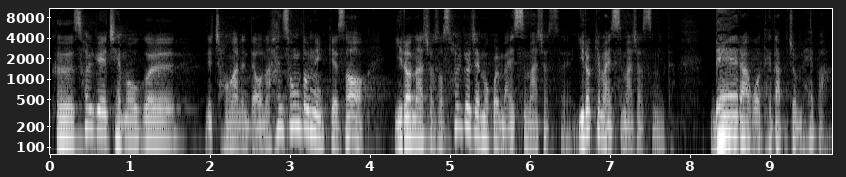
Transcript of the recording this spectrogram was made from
그 설교의 제목을 정하는데 어느 한 성도님께서 일어나셔서 설교 제목을 말씀하셨어요. 이렇게 말씀하셨습니다. 네라고 대답 좀 해봐.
